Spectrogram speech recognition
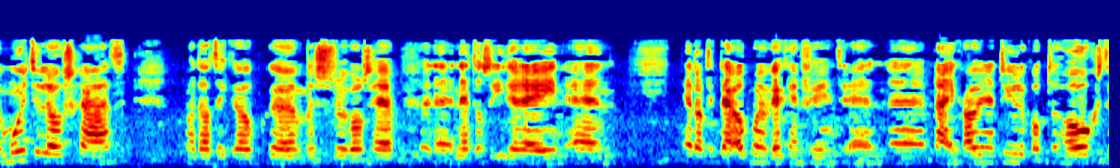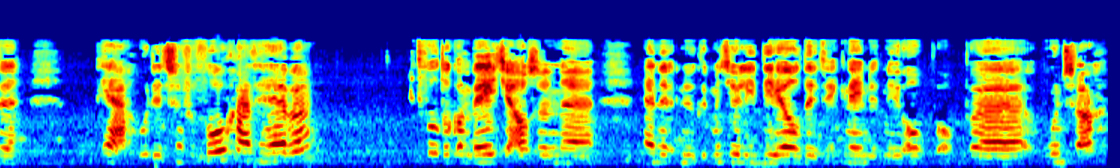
moeiteloos gaat. Maar dat ik ook mijn struggles heb, net als iedereen. En ja, dat ik daar ook mijn weg in vind. En nou, ik hou je natuurlijk op de hoogte ja, hoe dit zijn vervolg gaat hebben. Het voelt ook een beetje als een, en nu, ik het met jullie deel, dit, ik neem dit nu op op woensdag.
